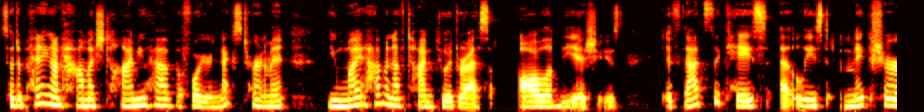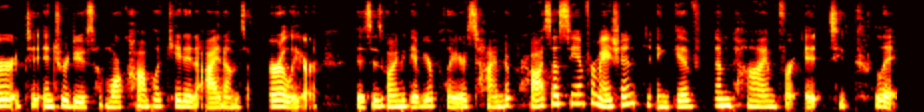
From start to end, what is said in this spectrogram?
So, depending on how much time you have before your next tournament, you might have enough time to address all of the issues. If that's the case, at least make sure to introduce more complicated items earlier. This is going to give your players time to process the information and give them time for it to click.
